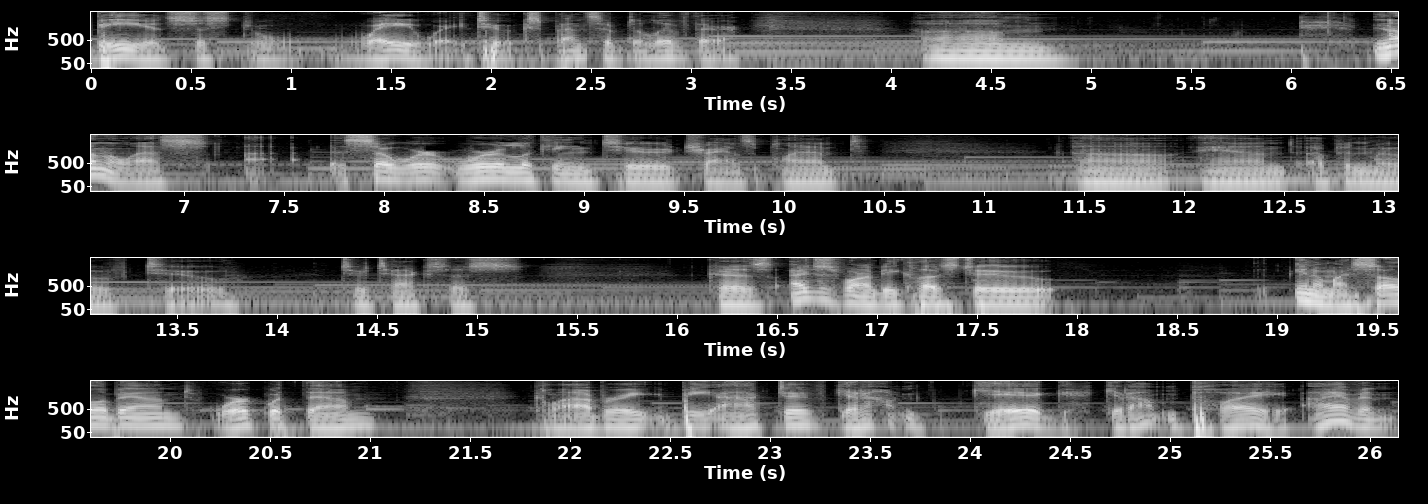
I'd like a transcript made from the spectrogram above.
B, it's just way way too expensive to live there. Um, nonetheless, uh, so we're we're looking to transplant uh, and up and move to to Texas because I just want to be close to you know my solo band, work with them, collaborate, be active, get out and gig, get out and play. I haven't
